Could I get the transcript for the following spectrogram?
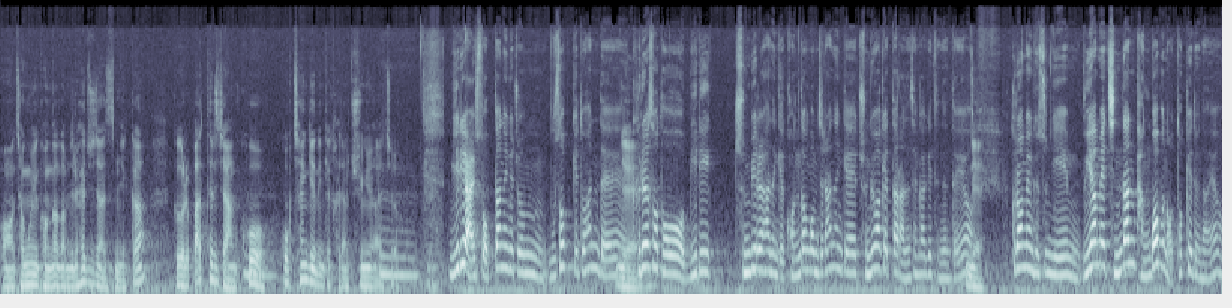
어, 전국민 건강 검진을 해주지 않습니까? 그거를 빠뜨리지 않고 꼭 챙기는 게 가장 중요하죠. 음, 미리 알 수 없다는 게 좀 무섭기도 한데 예. 그래서 더 미리 준비를 하는 게 건강 검진을 하는 게 중요하겠다라는 생각이 드는데요. 네. 그러면 교수님 위암의 진단 방법은 어떻게 되나요?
